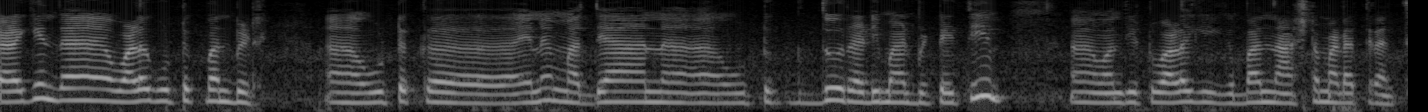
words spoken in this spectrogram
ಬೆಳಗಿಂದ ಒಳಗೆ ಊಟಕ್ಕೆ ಬಂದುಬಿಡ್ರಿ. ಊಟಕ್ಕೆ ಏನು ಮಧ್ಯಾಹ್ನ ಊಟದ್ದು ರೆಡಿ ಮಾಡಿಬಿಟ್ಟೈತಿ. ಒಂದಿಟ್ಟು ಒಳಗೆ ಈಗ ಬಂದು ನಾಷ್ಟ ಮಾಡತ್ರಂತ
